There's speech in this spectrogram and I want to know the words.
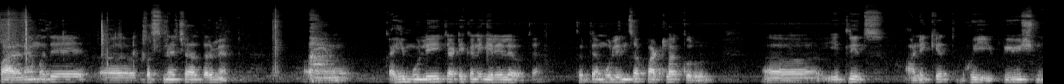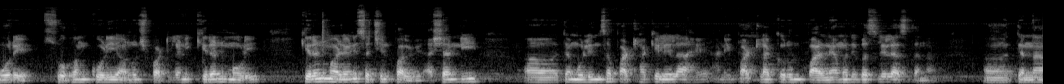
पाळण्यामध्ये बसण्याच्या दरम्यान काही मुली त्या ठिकाणी गेलेल्या होत्या. तर त्या मुलींचा पाठलाग करून इथलीच अनिकेत भुई पियुष मोरे सोहम कोळी अनुज पाटील आणि किरण मोळी किरण माळे आणि सचिन पालवे अशांनी त्या मुलींचा पाठलाग केलेला आहे आणि पाठलाग करून पाळण्यामध्ये बसलेले असताना त्यांना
